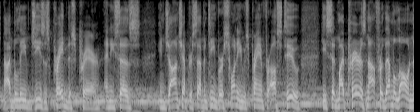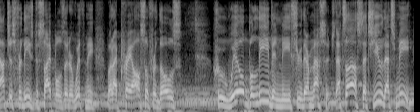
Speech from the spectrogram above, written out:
And I believe Jesus prayed this prayer, and he says in John chapter 17, verse 20, he was praying for us too. He said, My prayer is not for them alone, not just for these disciples that are with me, but I pray also for those who will believe in me through their message. That's us, that's you, that's me.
